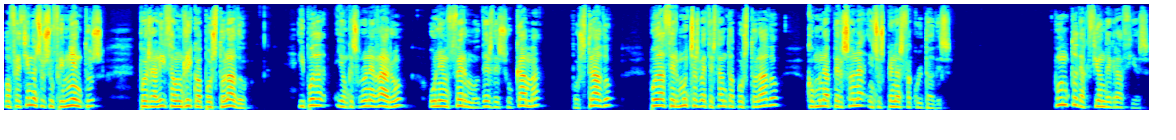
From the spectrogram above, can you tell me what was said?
ofreciendo sus sufrimientos, pues realiza un rico apostolado. Y, puede, y aunque suene raro, un enfermo desde su cama, postrado, puede hacer muchas veces tanto apostolado como una persona en sus plenas facultades. Punto de acción de gracias.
